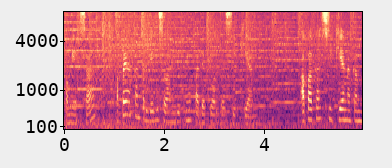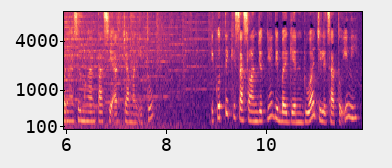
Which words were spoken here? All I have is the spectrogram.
Pemirsa, apa yang akan terjadi selanjutnya pada keluarga Sikian? Apakah Sikian akan berhasil mengatasi ancaman itu? Ikuti kisah selanjutnya di bagian 2 jilid 1 ini.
